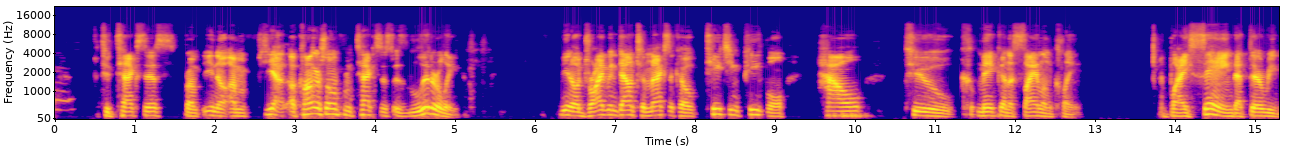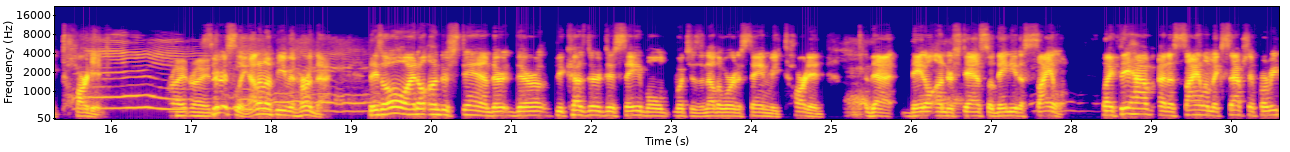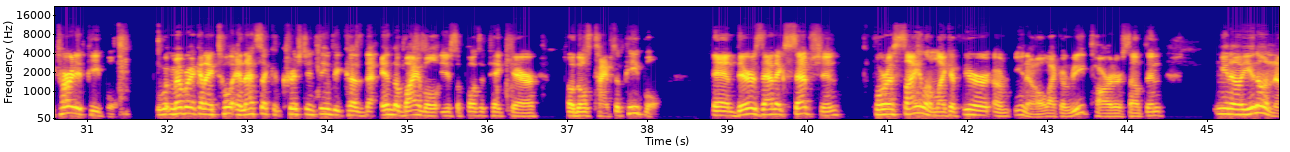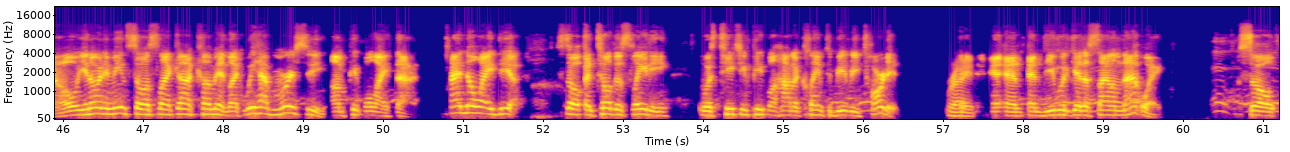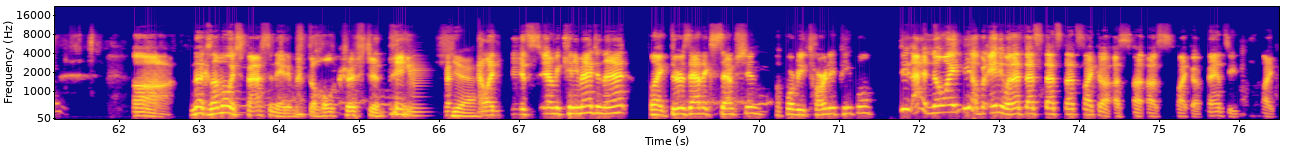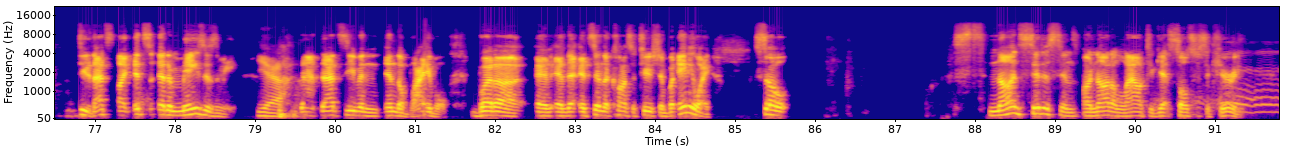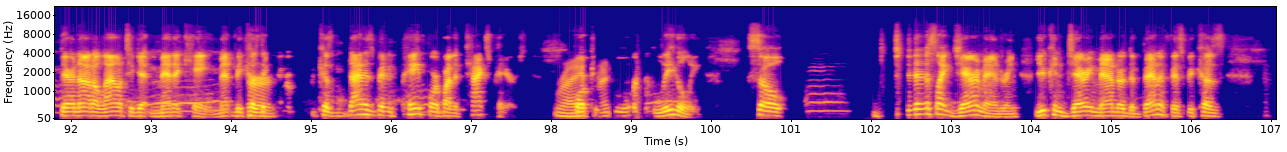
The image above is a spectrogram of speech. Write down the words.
to Texas from, you know, I'm, um, yeah, a congresswoman from Texas is literally, you know, driving down to Mexico, teaching people how to c- make an asylum claim by saying that they're retarded. Right, right. Seriously, I don't know if you even heard that. They say, "Oh, I don't understand. They're they're because they're disabled, which is another word of saying retarded, that they don't understand, so they need asylum. Like they have an asylum exception for retarded people. Remember, like, and I told, and that's like a Christian thing because that in the Bible you're supposed to take care of those types of people, and there's that exception for asylum. Like if you're, a, you know, like a retard or something, you know, you don't know. You know what I mean? So it's like, ah, come in. Like we have mercy on people like that. I had no idea. So until this lady was teaching people how to claim to be retarded, Right. and and, and you would get asylum that way. So, uh, no, because I'm always fascinated with the whole Christian thing. Yeah. I like it's. I mean, can you imagine that? Like, there's that exception for retarded people. Dude, I had no idea. But anyway, that's that's that's that's like a, a, a- like a fancy like, dude. That's like it's it amazes me Yeah. that that's even in the Bible. But uh, and and that it's in the Constitution. But anyway, so non-citizens are not allowed to get Social Security. They're not allowed to get Medicaid because Sure. because that has been paid for by the taxpayers Right. or people right. who work legally. So just like gerrymandering, you can gerrymander the benefits because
